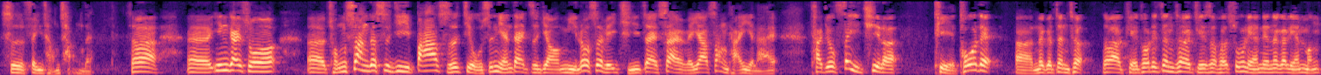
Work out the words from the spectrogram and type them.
是非常长的，是吧？呃，应该说，呃，从上个世纪八十九十年代之交，米洛舍维奇在塞尔维亚上台以来，他就废弃了铁托的啊那个政策，是吧？铁托的政策其实和苏联的那个联盟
